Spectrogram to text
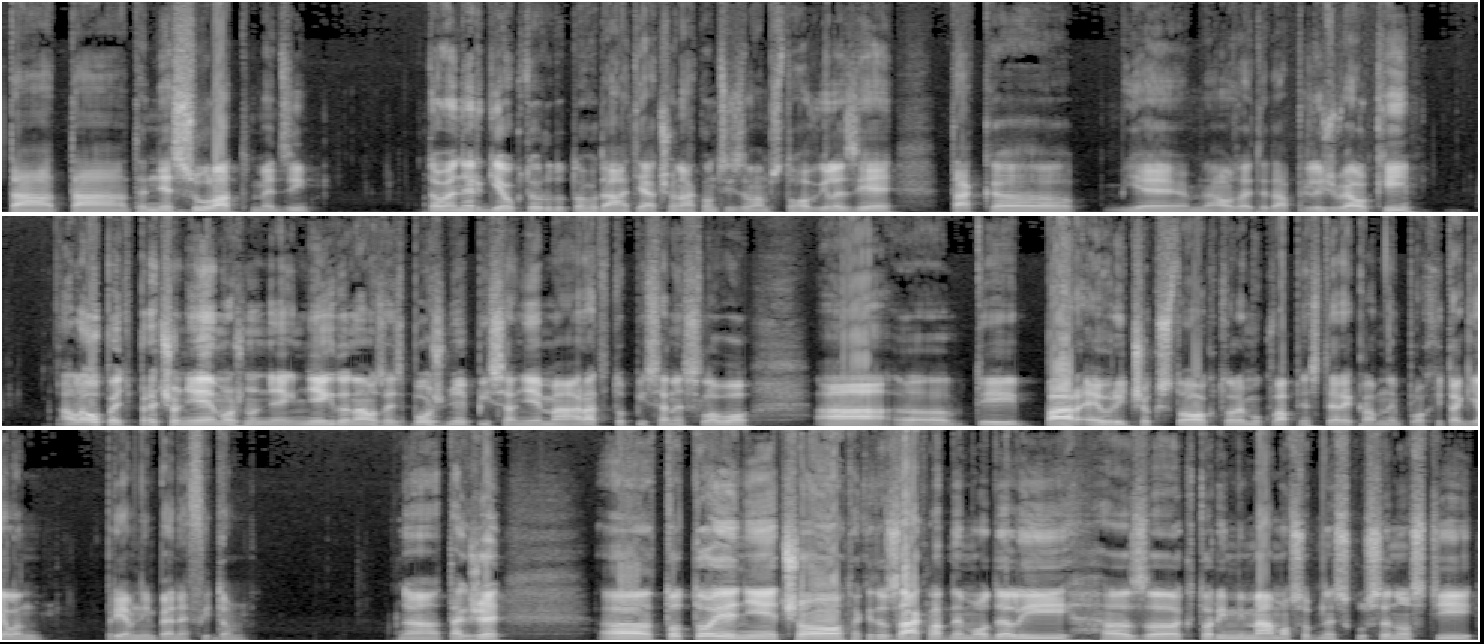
tá, tá, ten nesúlad medzi tou energiou, ktorú do toho dáte a čo na konci vám z toho vylezie, tak e, je naozaj teda príliš veľký. Ale opäť, prečo nie? Možno niekto naozaj zbožňuje písanie, má rád to písané slovo a tý pár euričok z toho, ktorému kvapne z tej reklamnej plochy, tak je len príjemným benefitom. Uh, takže uh, toto je niečo, takéto základné modely, s ktorými mám osobné skúsenosti.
